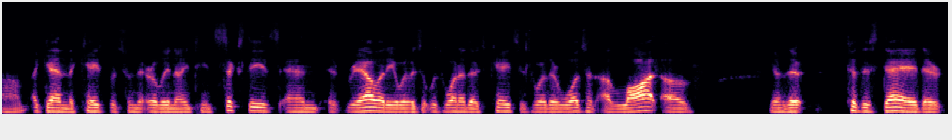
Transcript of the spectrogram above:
Um, again, the case was from the early 1960s, and in reality was it was one of those cases where there wasn't a lot of, you know, there, to this day, there,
